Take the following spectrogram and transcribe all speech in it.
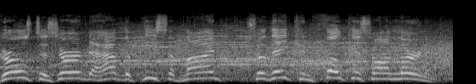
girls deserve to have the peace of mind so they can focus on learning.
